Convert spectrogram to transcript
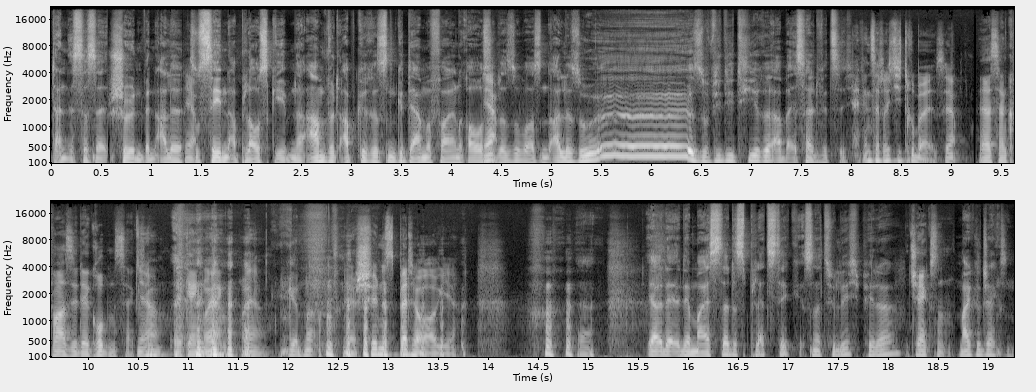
dann ist das ja schön, wenn alle Mhm. Ja. so Szenenapplaus geben. Ne? Arm wird abgerissen, Gedärme fallen raus Ja. oder sowas und alle so, äh, so wie die Tiere, aber ist halt witzig. ja Wenn es halt richtig drüber ist, ja. Er ist dann quasi der Gruppensex. Ja. ne? Der Gangbang. Oh ja. Genau. ja, schönes Blätterorgie. Ja, der, der Meister des Plastik ist natürlich Peter Jackson. Michael Jackson.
